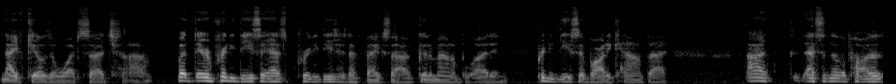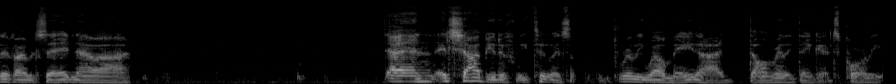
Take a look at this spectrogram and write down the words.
knife kills and what such. Um, but they're pretty decent. It has pretty decent effects. A uh, good amount of blood and pretty decent body count. Uh, that's another positive I would say. Now, uh, and it's shot beautifully too. It's really well made. I don't really think it's poorly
